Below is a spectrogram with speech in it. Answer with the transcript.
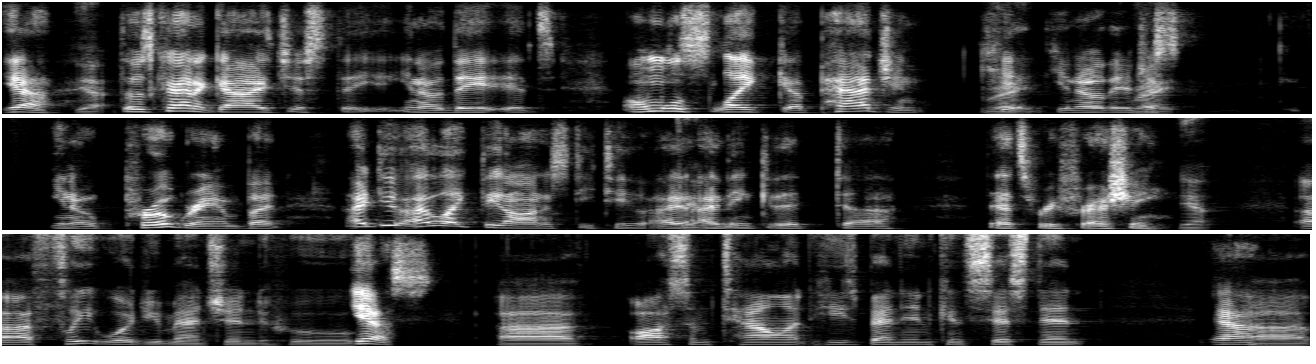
yeah, Yeah. those kind of guys. Just they, you know, they it's almost like a pageant kid. Right. You know, they're Right. just, you know, program, But I do. I like the honesty too. I, Yeah. I think that uh, that's refreshing. Yeah. Uh, Fleetwood, you mentioned, who Yes. uh, awesome talent. He's been inconsistent. Yeah. uh,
